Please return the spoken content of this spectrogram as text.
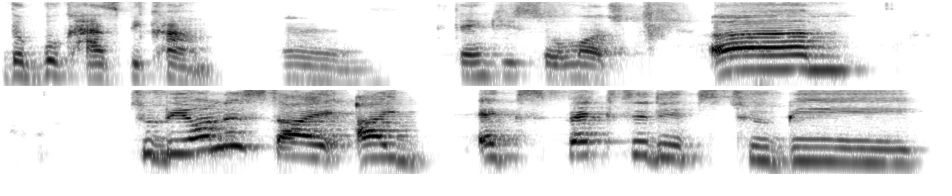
the book has become. Mm. Thank you so much. Um, to be honest, I, I expected it to be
